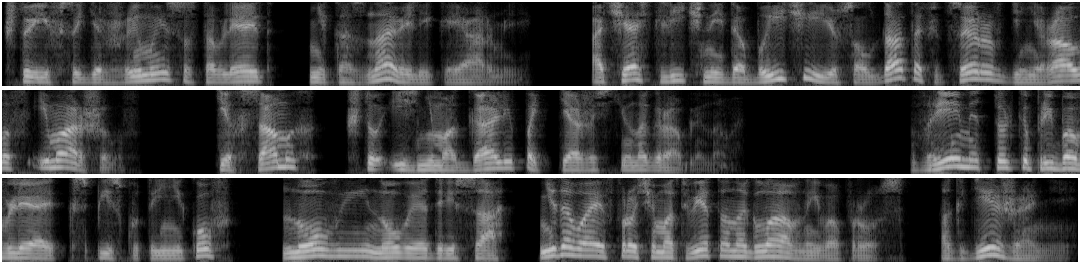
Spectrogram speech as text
что их содержимое составляет не казна великой армии, а часть личной добычи ее солдат, офицеров, генералов и маршалов, тех самых, что изнемогали под тяжестью награбленного. Время только прибавляет к списку тайников новые и новые адреса, не давая, впрочем, ответа на главный вопрос «А где же они,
